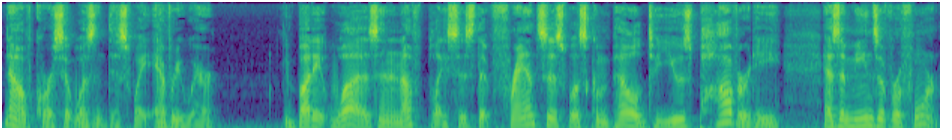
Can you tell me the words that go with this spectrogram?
Now, of course, it wasn't this way everywhere, but it was in enough places that Francis was compelled to use poverty as a means of reform.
